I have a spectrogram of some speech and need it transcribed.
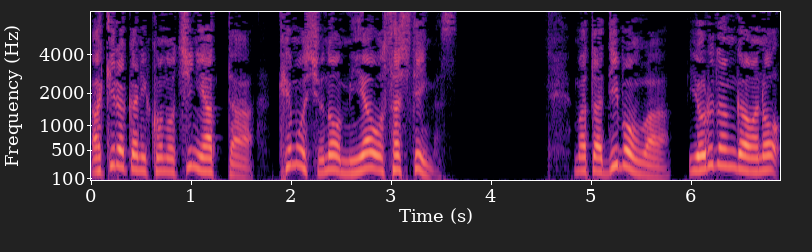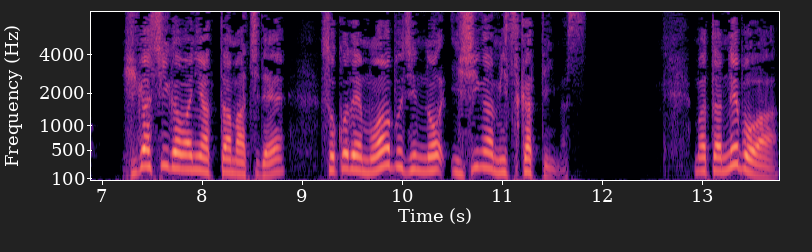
明らかにこの地にあったケモシュの宮を指しています。またディボンはヨルダン川の東側にあった町で、そこでモアブ人の石が見つかっています。またネボは、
